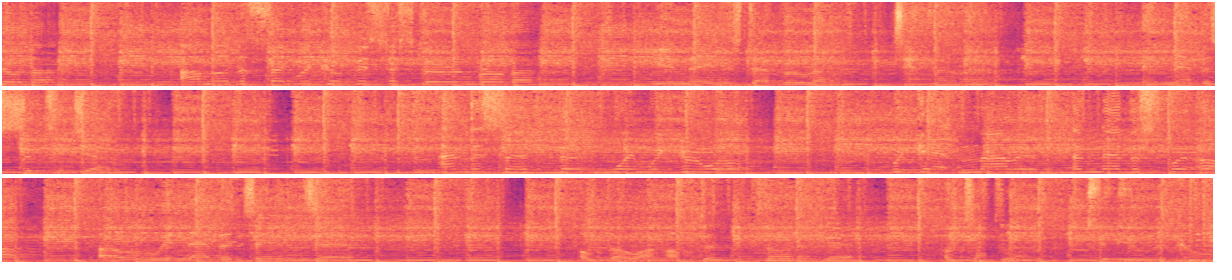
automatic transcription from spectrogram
each other. Our mother said we could be sister and brother. Your name is Deborah. Deborah. It never suited you. And they said that when we grew up, we'd get married and never split up. Oh, we never did it. Although I often thought of it. Oh, Deborah, do you recall?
